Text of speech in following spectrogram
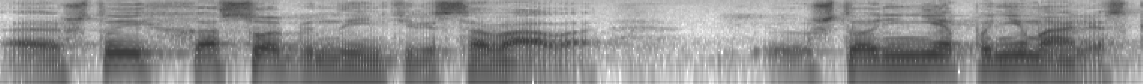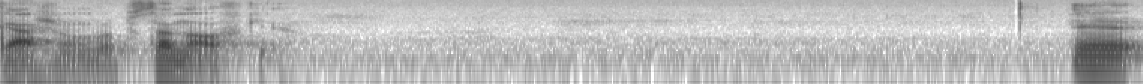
Э, что их особенно интересовало? Что они не понимали, скажем, в обстановке? Э,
